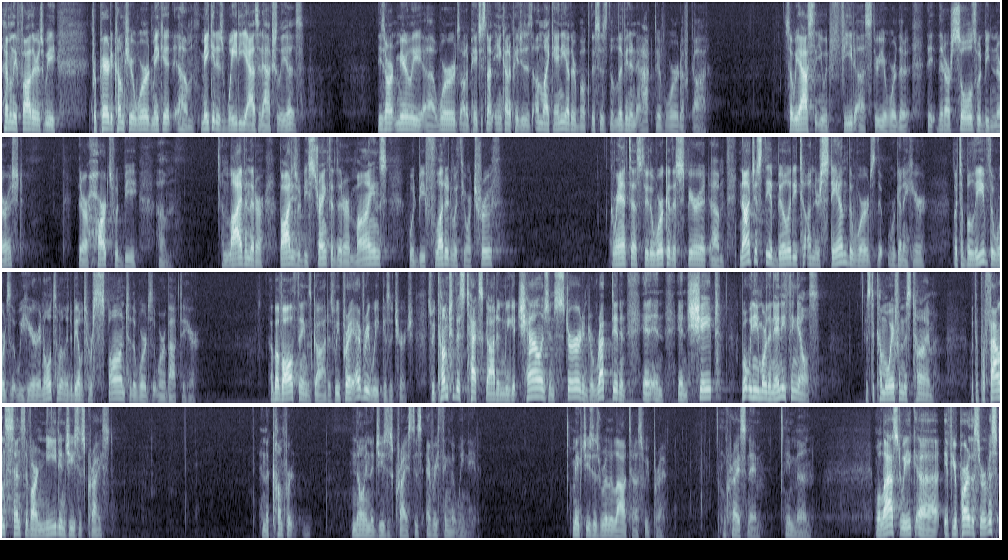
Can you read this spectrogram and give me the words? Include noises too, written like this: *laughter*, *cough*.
Heavenly Father, as we prepare to come to your word, make it, um, make it as weighty as it actually is. These aren't merely uh, words on a page. It's not ink on a page. It's unlike any other book. This is the living and active Word of God. So we ask that you would feed us through your Word, that, that our souls would be nourished, that our hearts would be um, enlivened, that our bodies would be strengthened, that our minds would be flooded with your truth. Grant us through the work of the Spirit um, not just the ability to understand the words that we're going to hear, but to believe the words that we hear and ultimately to be able to respond to the words that we're about to hear. Above all things, God, as we pray every week as a church, as we come to this text, God, and we get challenged and stirred and directed and, and, and, and shaped, what we need more than anything else is to come away from this time with a profound sense of our need in Jesus Christ and the comfort knowing that Jesus Christ is everything that we need. Make Jesus really loud to us, we pray. In Christ's name, amen. Well, last week, uh, if you're part of the service,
